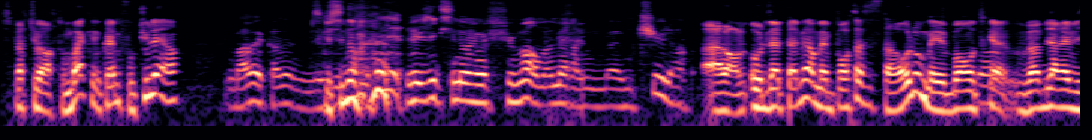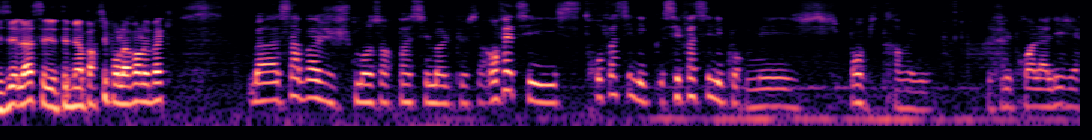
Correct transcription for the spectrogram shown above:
J'espère que tu vas avoir ton bac, quand même, faut que tu l'aies. Hein. Bah ouais, quand même. Parce que sinon- Logique, sinon je suis mort, ma mère elle, me- elle me tue là. Alors, au-delà de ta mère, même pour toi, ça sera relou, mais bon, en tout Ouais. cas, va bien réviser. Là, t'es bien parti pour l'avoir le bac? Bah ça va, je, m'en sors pas si mal que ça. En fait, c'est c'est trop facile, les- c'est facile les cours, mais j'ai pas envie de travailler. Je les prends à la légère.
